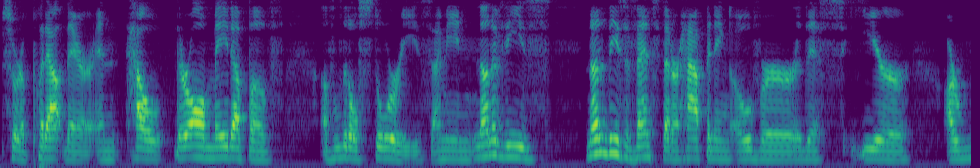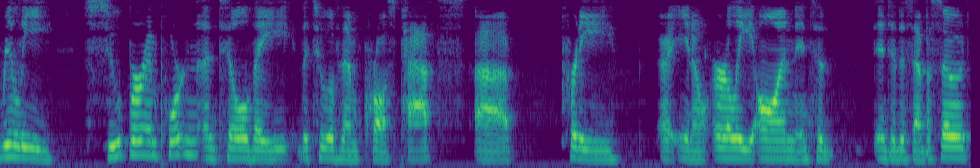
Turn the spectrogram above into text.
sort of put out there, and how they're all made up of of little stories. I mean, none of these none of these events that are happening over this year are really super important until they the two of them cross paths uh, pretty uh, you know early on into into this episode.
